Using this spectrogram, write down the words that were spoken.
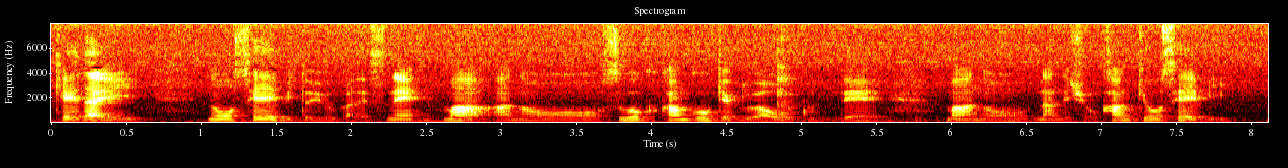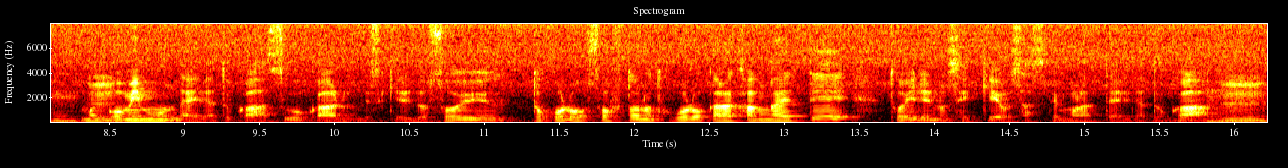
境内の整備というかですね、まあ、あのすごく観光客が多くって、まあ、あのなんでしょう環境整備、うん。まあ、ゴミ問題だとかすごくあるんですけれどそういうところソフトのところから考えてトイレの設計をさせてもらったりだとか、うん。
